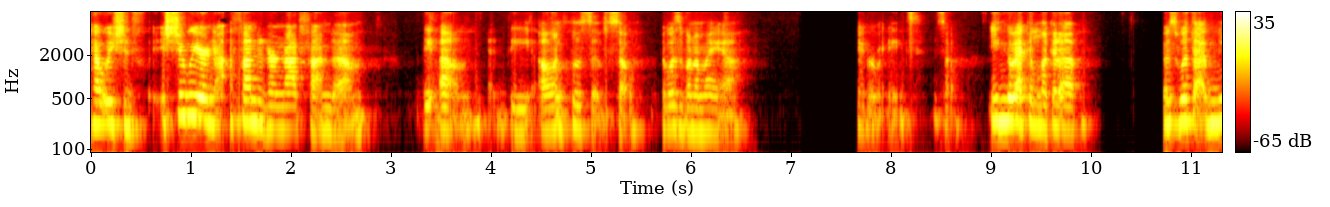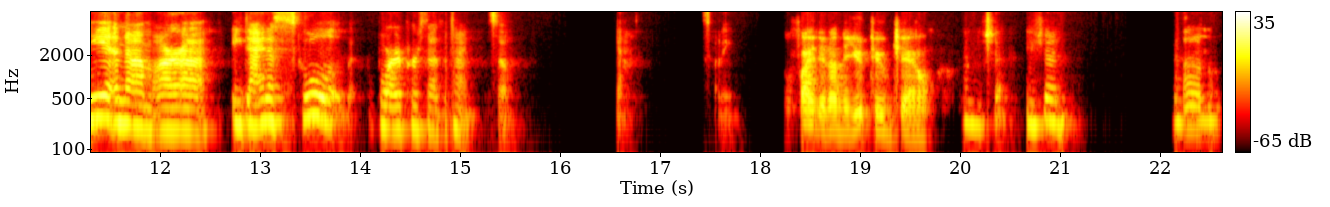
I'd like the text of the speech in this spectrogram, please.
how we should, should we or not fund it or not fund um the um the all inclusive. So it was one of my uh favorite meetings. So you can go back and look it up. It was with uh, me and um our uh Edina school board person at the time. So yeah, it's funny. You'll Find it on the YouTube channel. You should. You should. Um,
